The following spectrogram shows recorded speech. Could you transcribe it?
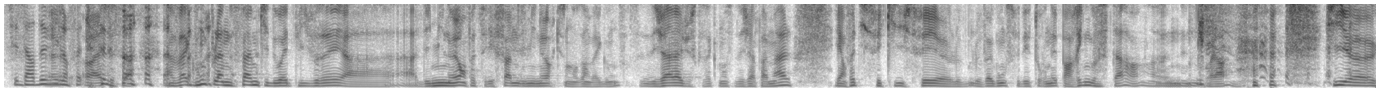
C'est Daredevil en fait. Ouais, c'est ça. Un wagon plein de femmes qui doit être livré à, à des mineurs. En fait, c'est les femmes des mineurs qui sont dans un wagon. Enfin, c'est déjà là, jusqu'à ça commence déjà pas mal. Et en fait, il se fait, qui se fait, le, le wagon se fait détourner par Ringo Starr, hein, euh, voilà, qui euh,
